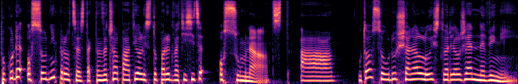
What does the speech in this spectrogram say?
Pokud jde o soudní proces, tak ten začal 5. listopadu 2018 a u toho soudu Chanel Louis tvrdil, že je nevinný.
